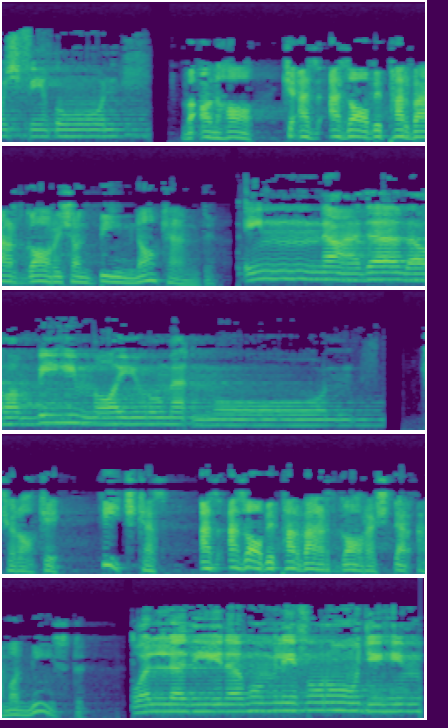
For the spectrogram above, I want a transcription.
مشفقون. و آنها که از عذاب پروردگارشان بیمناکند. این عذاب ربهم غیر مأمون. چرا که هیچ کس از عذاب پروردگارش در امان نیست. والذین هم لفروجهم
